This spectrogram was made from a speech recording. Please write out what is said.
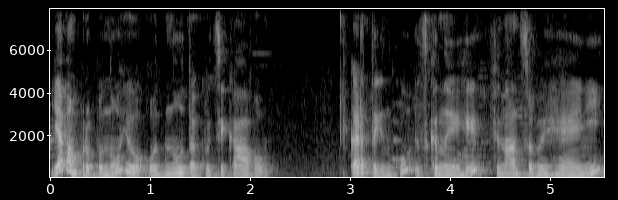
Я вам пропоную одну таку цікаву картинку з книги Фінансовий геній,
